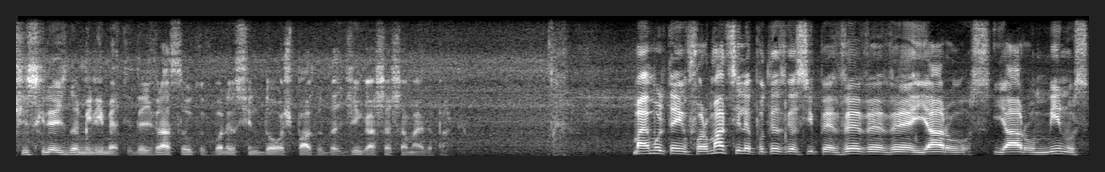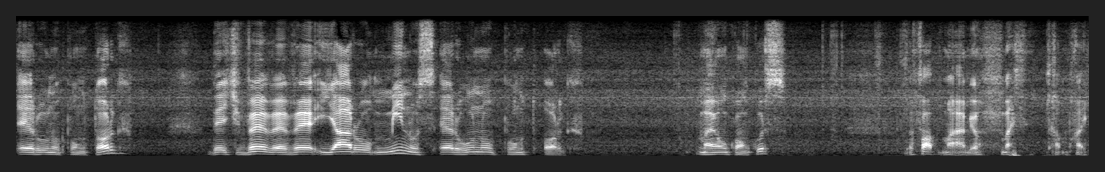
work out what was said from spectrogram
și scrie de milimetri. Deci vrea să ducă bănesc și în 24 de giga și așa mai departe. Mai multe informații le puteți găsi pe www.yaru-r1.org deci www.yaru-r1.org Mai e un concurs. De fapt, mai am eu, mai dar mai,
